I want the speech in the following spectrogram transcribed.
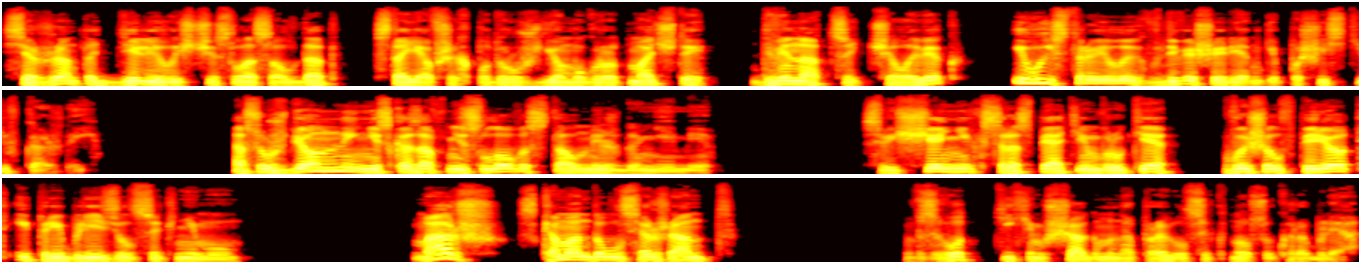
Сержант отделил из числа солдат, стоявших под ружьем у грот мачты, двенадцать человек и выстроил их в две шеренги, по шести в каждой. Осужденный, не сказав ни слова, стал между ними. Священник с распятием в руке вышел вперед и приблизился к нему. «Марш!» — скомандовал сержант. Взвод тихим шагом направился к носу корабля.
